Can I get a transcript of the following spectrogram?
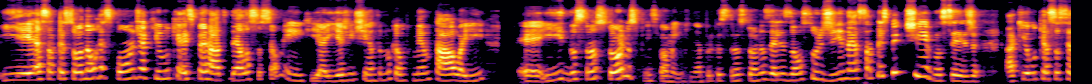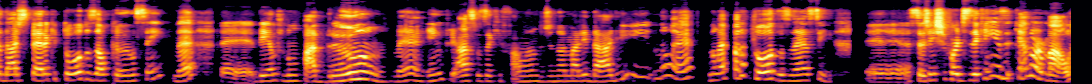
e essa pessoa não responde aquilo que é esperado dela socialmente. E aí a gente entra no campo mental aí é, e dos transtornos principalmente, né? Porque os transtornos eles vão surgir nessa perspectiva, ou seja, aquilo que a sociedade espera que todos alcancem, né? É, dentro de um padrão, né? Entre aspas aqui falando de normalidade e não é, não é para todos, né? Assim, é, se a gente for dizer quem, quem é normal,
